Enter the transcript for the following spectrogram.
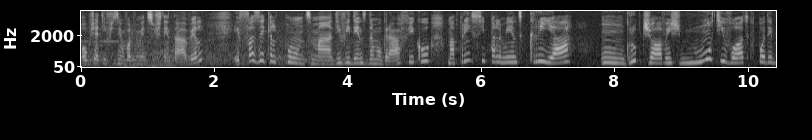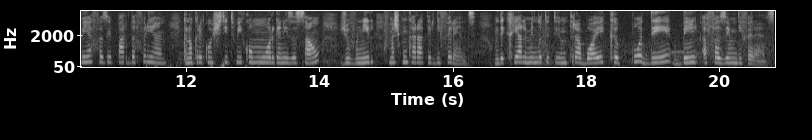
objetivo de desenvolvimento sustentável e fazer aquele ponto, um dividendo demográfico, mas principalmente criar um grupo de jovens motivado que pode bem fazer parte da FRIAN, que não quer constituir como uma organização juvenil, mas com um caráter diferente, onde realmente tem um trabalho que pode bem a fazer uma diferença.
